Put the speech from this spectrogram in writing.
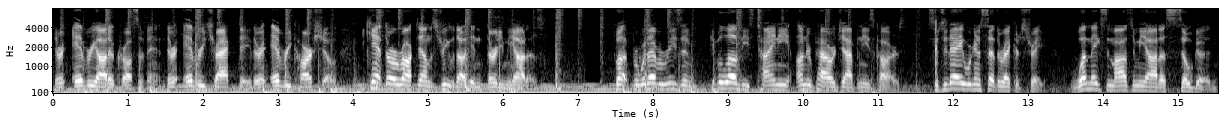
They're at every autocross event. They're at every track day. They're at every car show. You can't throw a rock down the street without hitting 30 Miatas. But for whatever reason, people love these tiny, underpowered Japanese cars. So today we're gonna set the record straight. What makes the Mazda Miata so good?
